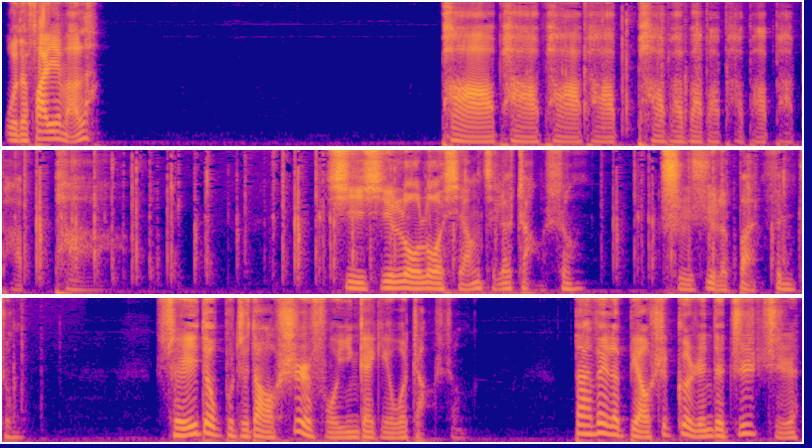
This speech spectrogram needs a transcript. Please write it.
我的发言完了。啪啪啪啪啪啪啪啪啪啪啪啪啪，稀稀落落响起了掌声，持续了半分钟。谁都不知道是否应该给我掌声，但为了表示个人的支持，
